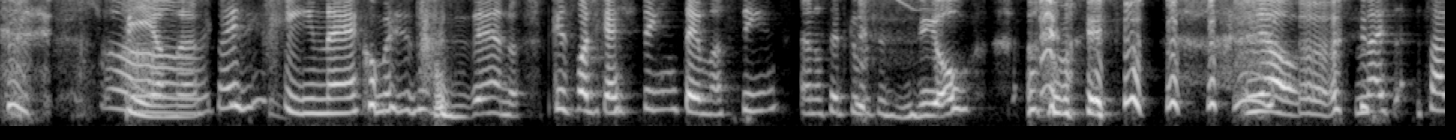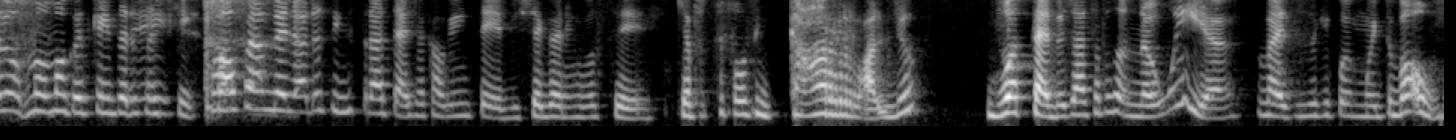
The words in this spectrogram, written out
Que pena. Ah, Mas enfim, né? Como a gente tava dizendo, porque esse podcast tem um tema assim, eu não sei porque você desviou. Mas... Não, mas sabe uma coisa que é interessante aqui? Qual foi a melhor assim, estratégia que alguém teve chegando em você? Que você falou assim, caralho, vou até beijar essa pessoa. Não ia, mas isso aqui foi muito bom.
